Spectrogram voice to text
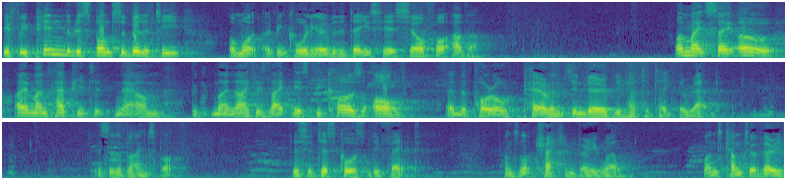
if we pinned the responsibility on what I've been calling over the days here self or other. One might say, oh, I am unhappy now, my life is like this because of, and the poor old parents invariably have to take the rap. This is a blind spot. This is just cause and effect. One's not tracking very well. One's come to a very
